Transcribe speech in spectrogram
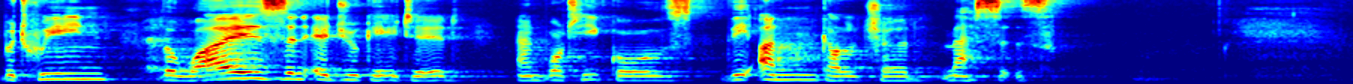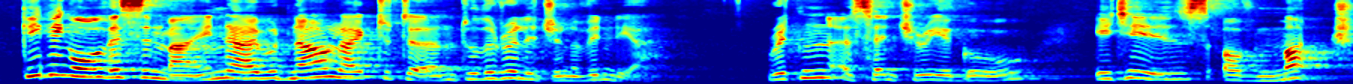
between the wise and educated and what he calls the uncultured masses. Keeping all this in mind, I would now like to turn to the religion of India. Written a century ago, it is of much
